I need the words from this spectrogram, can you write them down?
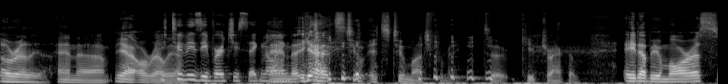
Aurelia. And uh, yeah, Aurelia. Too busy virtue signaling. And uh, yeah, it's too it's too much for me to keep track of. A.W. Morris,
